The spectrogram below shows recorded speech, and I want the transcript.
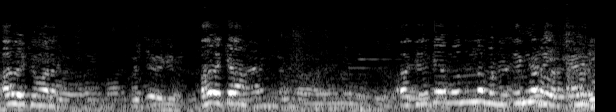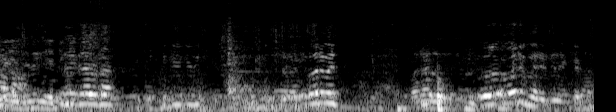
അത് വെക്കും മോനെ. അത് വെക്കണം ഒന്നും. ഇങ്ങോട്ട്. ഒരു മിനിറ്റ്. ഒരു- ഒരു മിനിറ്റ് നിൽക്കണം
